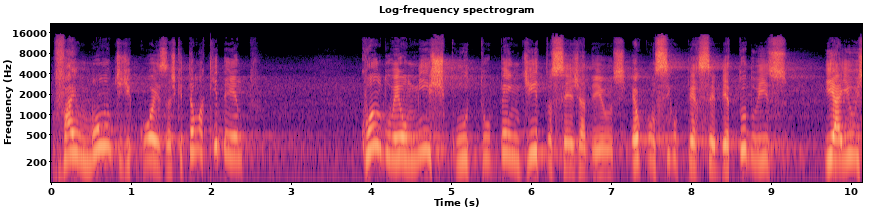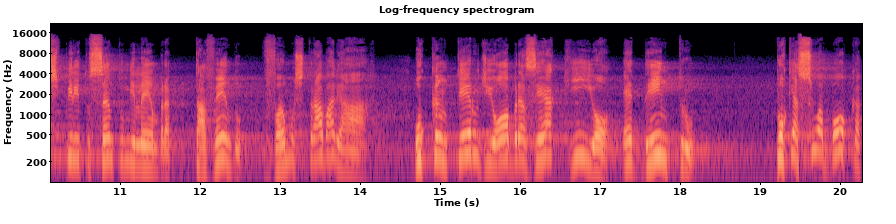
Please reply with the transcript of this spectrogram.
vai um monte de coisas que estão aqui dentro. Quando eu me escuto, bendito seja Deus, eu consigo perceber tudo isso, e aí o Espírito Santo me lembra: está vendo? Vamos trabalhar o canteiro de obras é aqui, ó, é dentro. Porque a sua boca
